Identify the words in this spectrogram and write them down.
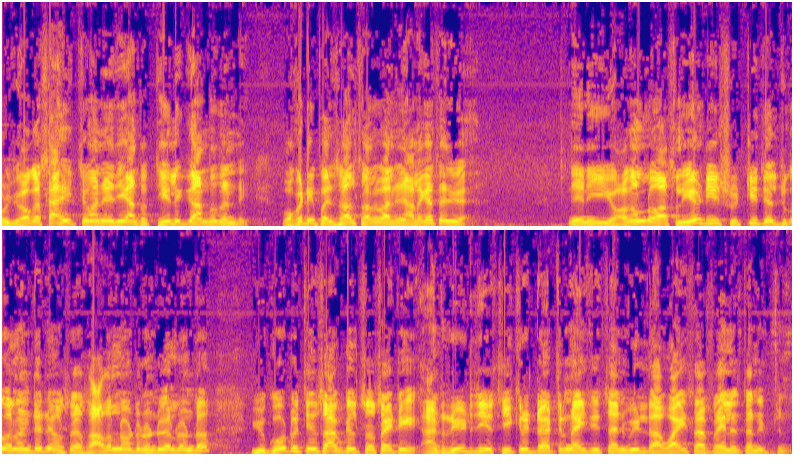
ఇప్పుడు యోగ సాహిత్యం అనేది అంత తేలిగ్గా అందదండి. ఒకటి పదిసార్లు చదవాలి. నేను అలాగే చదివా. నేను ఈ యోగంలో అసలు ఏంటి ఈ సృష్టి తెలుసుకోవాలంటే నేను సా- సాధనలో ఉంటే రెండు వేల రెండులో you go to Theosophical Society and read the secret doctor Isis అని వీల్డ్ ఆ వాయిస్ ఆఫ్ సైలెన్స్ అని ఇచ్చింది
